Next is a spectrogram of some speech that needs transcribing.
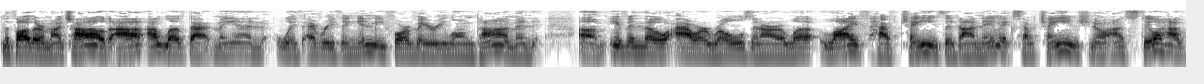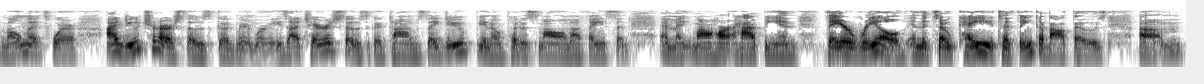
the father of my child, I, I love that man with everything in me for a very long time. And um, even though our roles in our lo- life have changed, the dynamics have changed, you know, I still have moments where I do cherish those good memories. I cherish those good times. They do, you know, put a smile on my face and, and make my heart happy and they are real and it's okay to think about those. Um,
